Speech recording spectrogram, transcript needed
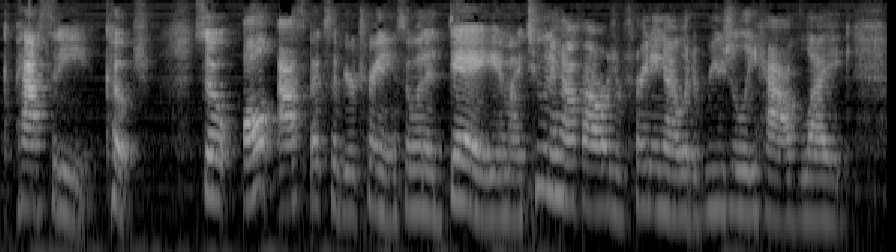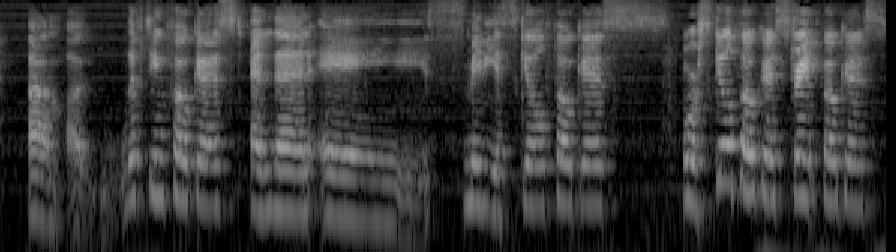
capacity coach. So all aspects of your training. So in a day, in my two and a half hours of training, I would usually have like um, a lifting focused, and then a maybe a skill focus or skill focus, strength focus,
